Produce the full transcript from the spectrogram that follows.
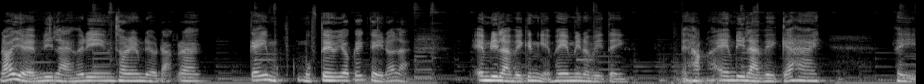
đó giờ em đi làm hay đi intern em đều đặt ra cái mục, mục tiêu cho cái kỳ đó là em đi làm vì kinh nghiệm hay em đi làm vì tiền. Hoặc em đi làm vì cả hai thì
